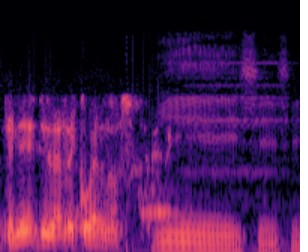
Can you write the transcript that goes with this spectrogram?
en, tenés- te da recuerdos. Sí, sí, sí.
